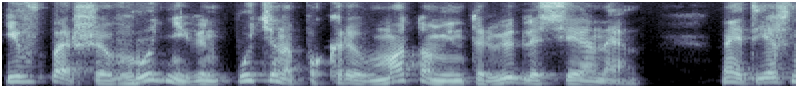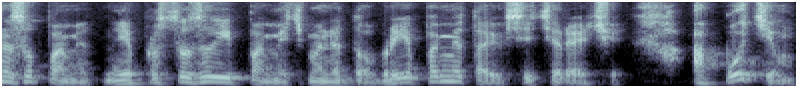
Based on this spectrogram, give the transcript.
І вперше в грудні він Путіна покрив матом в інтерв'ю для CNN. Знаєте, я ж не запам'ятний, я просто злий пам'ять мене добре, я пам'ятаю всі ці речі. А потім,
